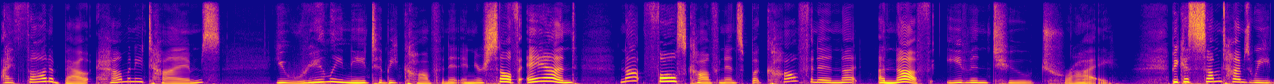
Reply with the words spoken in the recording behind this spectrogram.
I thought about how many times you really need to be confident in yourself and not false confidence, but confident enough even to try. Because sometimes we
